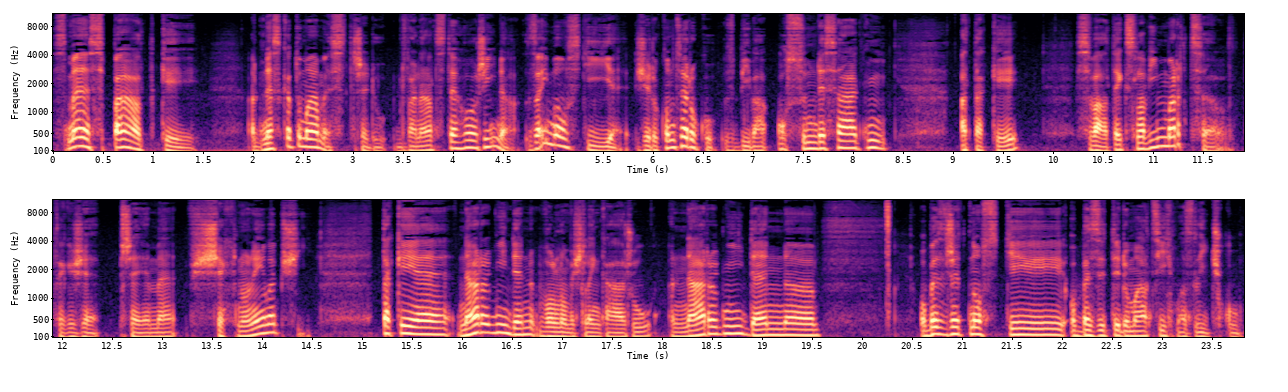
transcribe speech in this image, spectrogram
jsme zpátky. A dneska tu máme středu 12. října. Zajímavostí je, že do konce roku zbývá 80 dní. A taky svátek slaví Marcel, takže přejeme všechno nejlepší. Taky je Národní den volnomyšlenkářů a Národní den eh, obezřetnosti obezity domácích mazlíčků.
